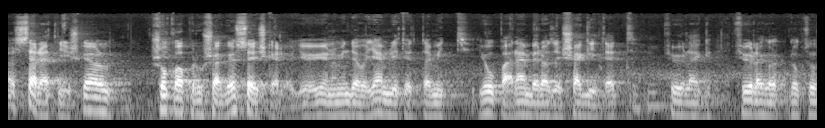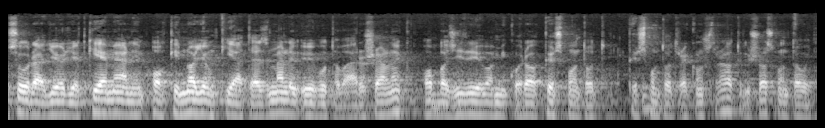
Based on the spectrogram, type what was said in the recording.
ezt szeretni is kell, sok apróság össze is kell, hogy jöjjön, minden, hogy említettem, itt jó pár ember azért segített, főleg, főleg a dr. Szórá Györgyöt kiemelni, aki nagyon kiállt ez mellé, ő volt a városelnök, abban az időben, amikor a központot, központot rekonstruáltuk, és azt mondta, hogy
